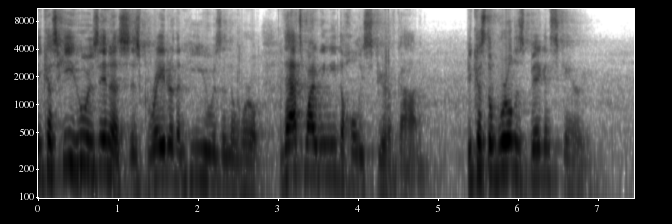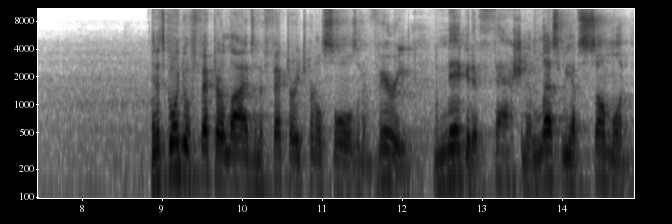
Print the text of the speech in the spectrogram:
Because he who is in us is greater than he who is in the world. That's why we need the Holy Spirit of God. Because the world is big and scary. And it's going to affect our lives and affect our eternal souls in a very negative fashion unless we have someone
